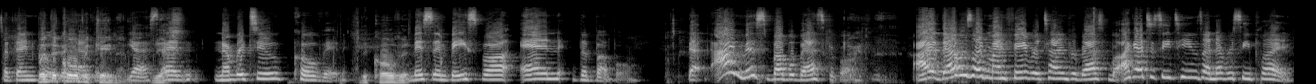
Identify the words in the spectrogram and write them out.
But then But COVID the COVID happened. came in. Yes. Yes. And number two, COVID. The COVID. Missing baseball and the bubble. That I miss bubble basketball. I that was like my favorite time for basketball. I got to see teams I never see play.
